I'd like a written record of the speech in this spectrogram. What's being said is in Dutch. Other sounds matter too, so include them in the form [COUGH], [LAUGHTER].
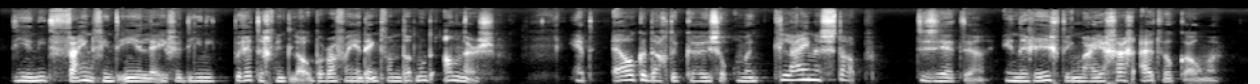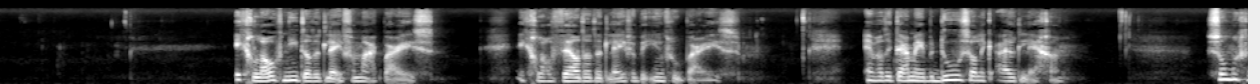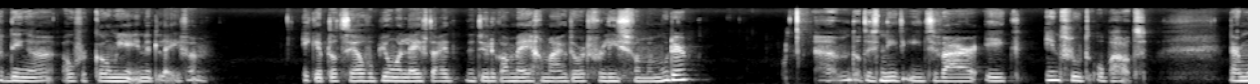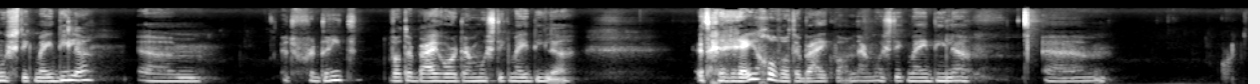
die je niet fijn vindt in je leven, die je niet prettig vindt lopen, waarvan je denkt van dat moet anders. Je hebt elke dag de keuze om een kleine stap te zetten in de richting waar je graag uit wil komen. Ik geloof niet dat het leven maakbaar is. Ik geloof wel dat het leven beïnvloedbaar is. En wat ik daarmee bedoel, zal ik uitleggen. Sommige dingen overkomen je in het leven. Ik heb dat zelf op jonge leeftijd natuurlijk al meegemaakt door het verlies van mijn moeder. Um, dat is niet iets waar ik invloed op had. Daar moest ik mee dealen. Um, het verdriet wat erbij hoort, daar moest ik mee dealen. Het geregel wat erbij kwam, daar moest ik mee dealen. Um,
